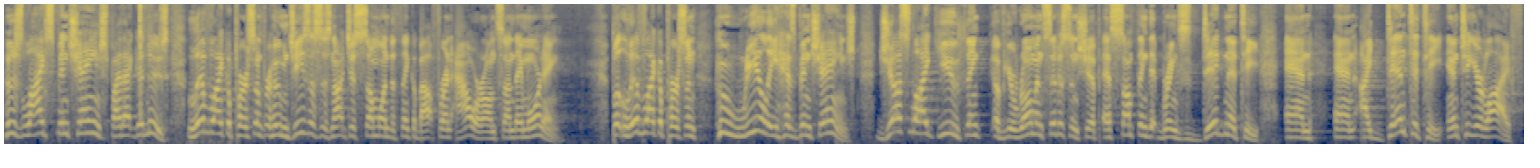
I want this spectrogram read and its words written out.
whose life's been changed by that good news. Live like a person for whom Jesus is not just someone to think about for an hour on Sunday morning. But live like a person who really has been changed. Just like you think of your Roman citizenship as something that brings dignity and, and identity into your life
